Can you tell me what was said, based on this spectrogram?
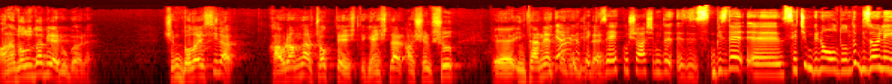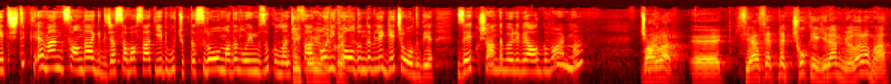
Anadolu'da bile bu böyle. Şimdi dolayısıyla kavramlar çok değişti. Gençler aşırı şu e, internet Gider mi nedeniyle. peki Z kuşağı şimdi e, bizde e, seçim günü olduğunda biz öyle yetiştik. Hemen sandığa gideceğiz. Sabah saat 7.30'da sıra olmadan oyumuzu kullanacağız. İlk saat oyumuzu 12 kullanacağız. olduğunda bile geç oldu diye. Z kuşağında böyle bir algı var mı? Var var. Ee, siyasetle çok ilgilenmiyorlar ama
